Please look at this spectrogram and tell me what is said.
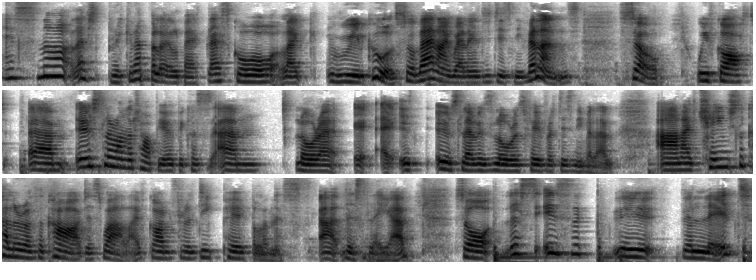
it's not, let's break it up a little bit. Let's go like really cool. So then I went into Disney villains. So we've got um, Ursula on the top here because um, Laura, it, it, Ursula is Laura's favourite Disney villain. And I've changed the colour of the card as well. I've gone for a deep purple on this, uh, this layer. So this is the, the, the lid.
